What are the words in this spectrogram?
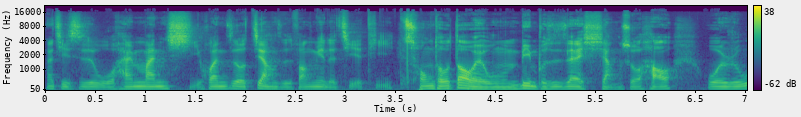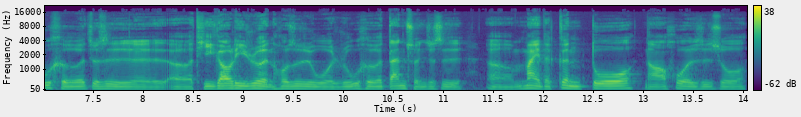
那其实我还蛮喜欢这这样子方面的解题。从头到尾，我们并不是在想说，好，我如何就是呃提高利润，或是我如何单纯就是呃卖的更多，然后或者是说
